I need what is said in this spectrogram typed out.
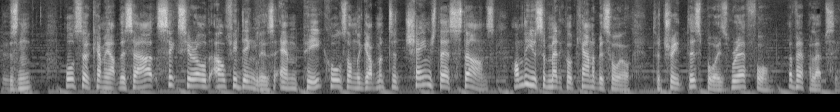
Susan. Also coming up this hour, six-year-old Alfie Dingley's, MP, calls on the government to change their stance on the use of medical cannabis oil to treat this boy's rare form of epilepsy.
